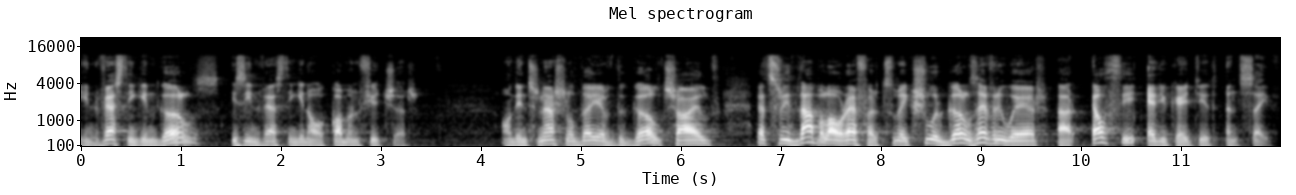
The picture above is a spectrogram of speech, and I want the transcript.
Investing in girls is investing in our common future. On the International Day of the Girl Child, let's redouble our efforts to make sure girls everywhere are healthy, educated and safe.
